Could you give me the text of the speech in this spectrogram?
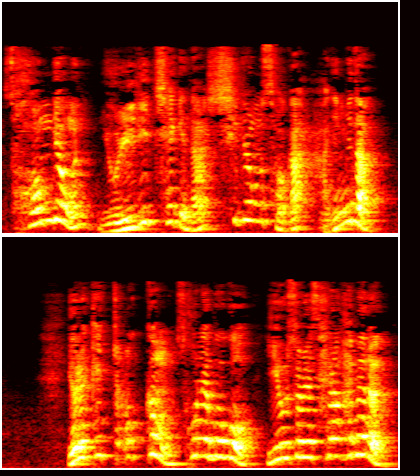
성경은 윤리책이나 실용서가 아닙니다. 이렇게 조금 손해보고 이웃을 사랑하면은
